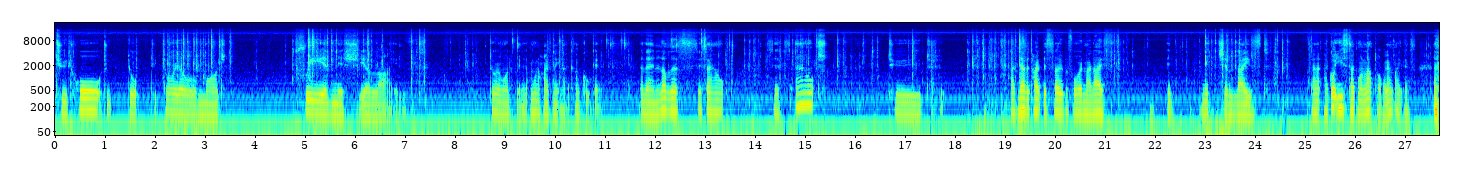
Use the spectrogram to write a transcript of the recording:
tutor, tutor tutorial mod pre-initialized. Tutorial mod I'm gonna hyphenate that because I'm a cool kid. And then another sys out, sys out, to, to I've never typed this slow before in my life. Initialized. Damn it, I got used to typing on a laptop, I don't like this.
